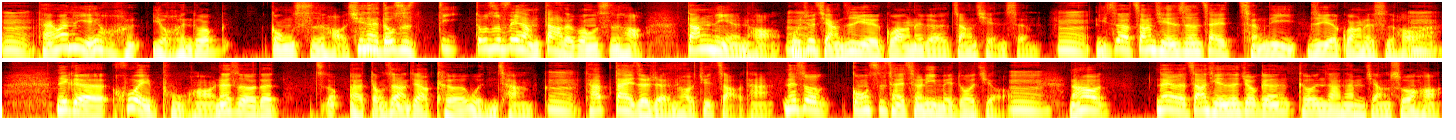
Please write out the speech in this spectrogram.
嗯，台湾也有很有很多。公司哈，现在都是第都是非常大的公司哈。当年哈，我就讲日月光那个张前生，嗯，你知道张前生在成立日月光的时候啊，那个惠普哈那时候的总呃董事长叫柯文昌，嗯，他带着人哈去找他，那时候公司才成立没多久，嗯，然后。那个张先生就跟柯文昌他们讲说：“哈，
